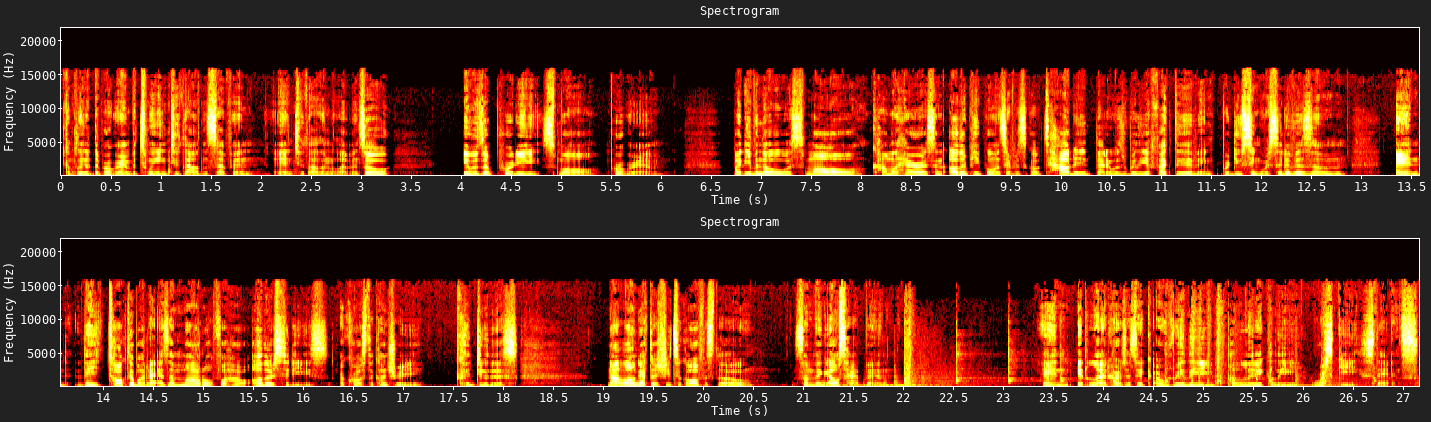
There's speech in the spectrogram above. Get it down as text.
completed the program between 2007 and 2011. So it was a pretty small program. But even though it was small, Kamala Harris and other people in San Francisco touted that it was really effective in reducing recidivism. And they talked about it as a model for how other cities across the country could do this. Not long after she took office, though, something else happened. And it led her to take a really politically risky stance.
